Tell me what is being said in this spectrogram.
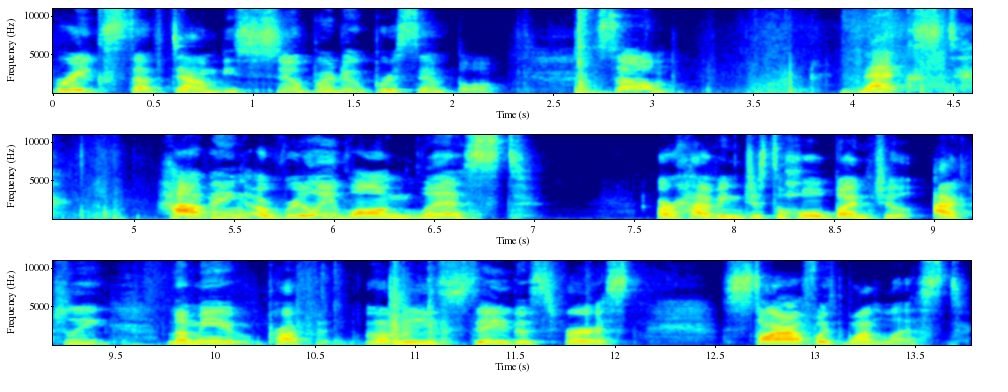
break stuff down, be super duper simple. So next, having a really long list or having just a whole bunch of actually let me let me say this first. Start off with one list.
